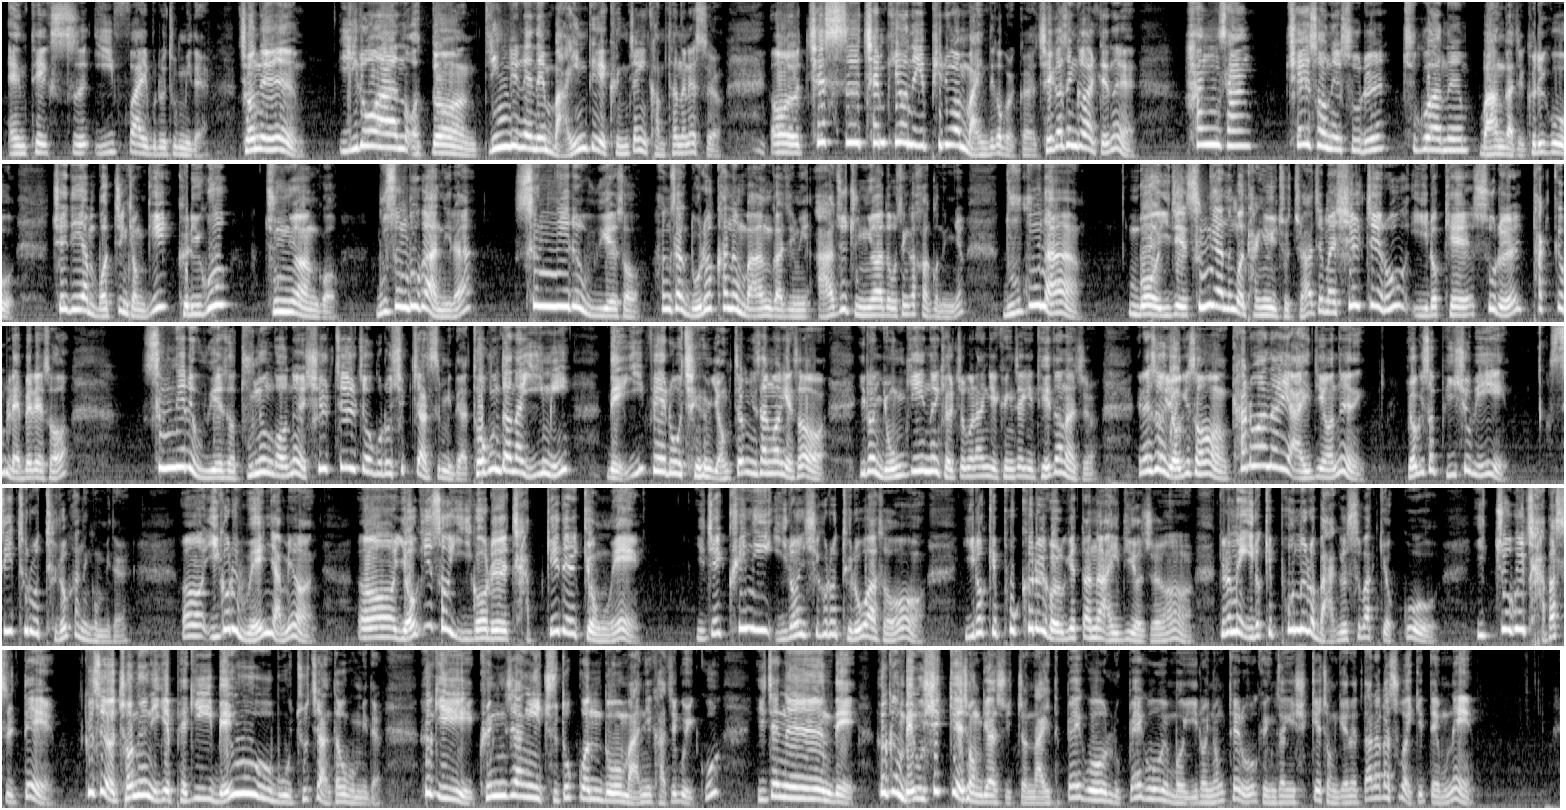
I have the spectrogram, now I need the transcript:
NTX E5를 둡니다. 저는 이러한 어떤 딩리렌의 마인드에 굉장히 감탄을 했어요. 어, 체스 챔피언에게 필요한 마인드가 뭘까요? 제가 생각할 때는 항상 최선의 수를 추구하는 마음가짐 그리고 최대한 멋진 경기 그리고 중요한 거 무승부가 아니라 승리를 위해서 항상 노력하는 마음가짐이 아주 중요하다고 생각하거든요. 누구나 뭐 이제 승리하는 건 당연히 좋죠. 하지만 실제로 이렇게 수를 탑급 레벨에서 승리를 위해서 두는 거는 실질적으로 쉽지 않습니다. 더군다나 이미 네 2패로 지금 0점인 상황에서 이런 용기 있는 결정을 한 게 굉장히 대단하죠. 그래서 여기서 카루아나의 아이디어는 여기서 비숍이 C2로 들어가는 겁니다. 어, 이거를 왜 했냐면, 어, 여기서 이거를 잡게 될 경우에, 이제 퀸이 이런 식으로 들어와서 이렇게 포크를 걸겠다는 아이디어죠. 그러면 이렇게 폰으로 막을 수밖에 없고 이쪽을 잡았을 때 글쎄요 저는 이게 백이 매우 뭐 좋지 않다고 봅니다. 흑이 굉장히 주도권도 많이 가지고 있고 이제는 네 흑은 매우 쉽게 전개할 수 있죠. 나이트 빼고 룩 빼고 뭐 이런 형태로 굉장히 쉽게 전개를 따라갈 수가 있기 때문에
